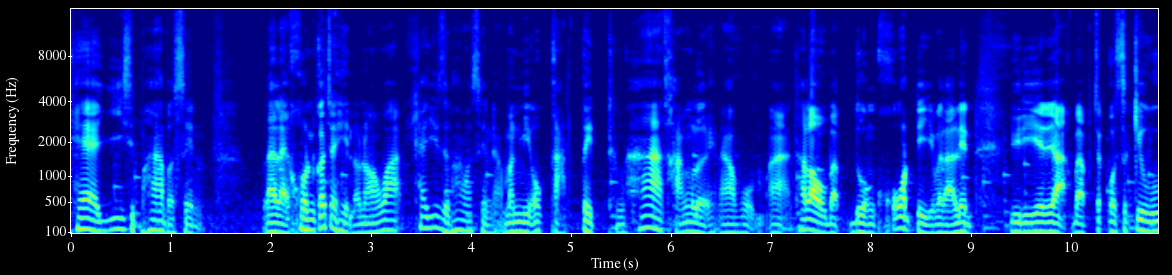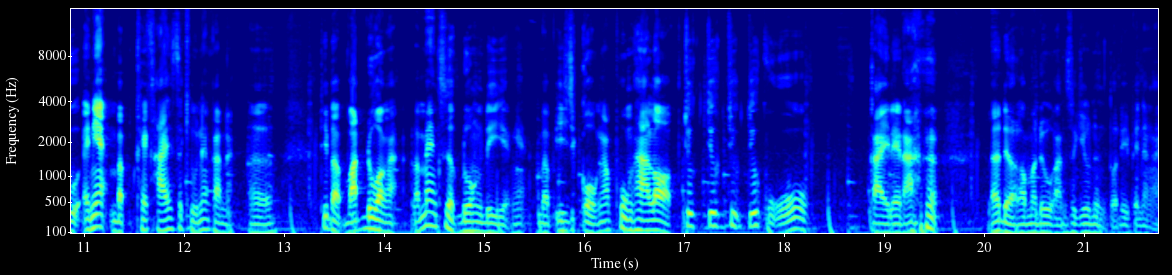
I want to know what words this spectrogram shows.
แค่ 25% หลาย ๆ คนก็จะเห็นแล้วเนาะว่าแค่ 25%เนี่ยมันมีโอกาสติดถึง 5 ครั้งเลยนะครับผมอ่าถ้าเราแบบดวงโคตรดีเวลาเล่นอยู่ดีอยากแบบจะกดสกิลไอเนี้ยแบบคล้าย ๆ สกิลเนี่ยกันนะเออที่แบบวัดดวงอะแล้วแม่งเสือกดวงดีอย่างเงี้ยแบบอีจิโกะเงี้ยพุ่งห้ารอบจุกจุกจุกจุกโหไกลเลยนะ แล้วเดี๋ยวเรามาดูกันสกิลหนึ่งตัวนี้เป็นยังไง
